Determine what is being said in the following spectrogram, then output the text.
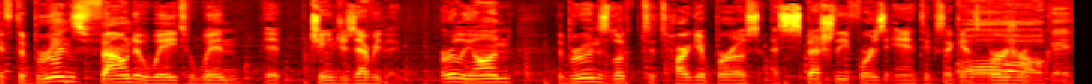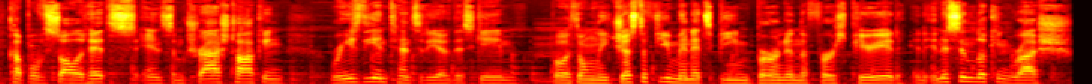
if the Bruins found a way to win, it changes everything. Early on, the Bruins looked to target Burrows, especially for his antics against Oh, Bergeron. okay. A couple of solid hits and some trash talking raised the intensity of this game, mm. but with only just a few minutes being burned in the first period, an innocent looking rush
